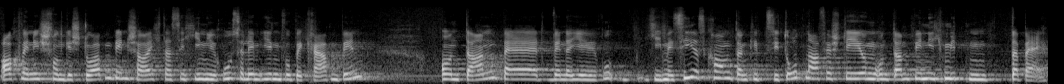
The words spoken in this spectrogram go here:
Auch wenn ich schon gestorben bin, schaue ich, dass ich in Jerusalem irgendwo begraben bin. Und dann, bei, wenn der Messias kommt, dann gibt es die Totenauferstehung und dann bin ich mitten dabei.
